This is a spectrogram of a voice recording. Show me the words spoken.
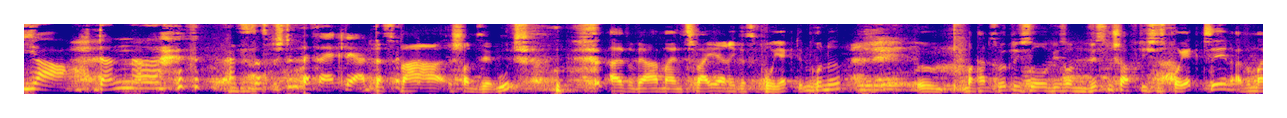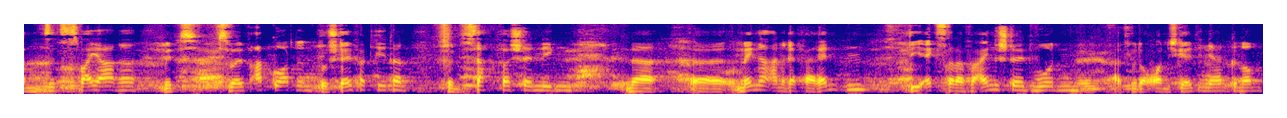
Ja, dann äh, kannst du das bestimmt besser erklären. Das war schon sehr gut. Also wir haben ein zweijähriges Projekt im Grunde. Ähm, Man kann es wirklich so wie so ein wissenschaftliches Projekt sehen. Also man sitzt zwei Jahre mit zwölf Abgeordneten plus Stellvertretern, fünf Sachverständigen, eine äh, Menge an Referenten, die extra dafür eingestellt wurden. Also wird auch ordentlich Geld in die Hand genommen.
